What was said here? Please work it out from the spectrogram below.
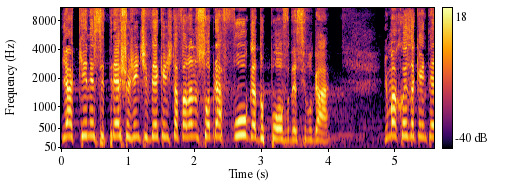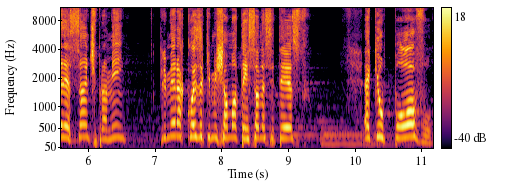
E aqui nesse trecho a gente vê que a gente está falando sobre a fuga do povo desse lugar. E uma coisa que é interessante para mim, primeira coisa que me chamou a atenção nesse texto, é que o povo,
